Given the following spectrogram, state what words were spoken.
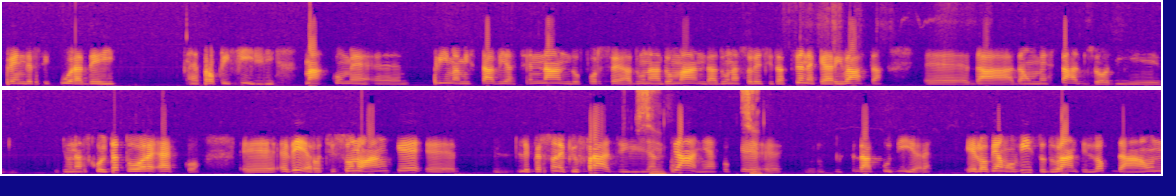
prendersi cura dei eh, propri figli, ma come eh, prima mi stavi accennando forse ad una domanda, ad una sollecitazione che è arrivata eh, da, da, un messaggio di, di un ascoltatore, ecco, eh, è vero, ci sono anche eh, le persone più fragili, sì. gli anziani, ecco, che, sì. Eh, da accudire e lo abbiamo visto durante il lockdown,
